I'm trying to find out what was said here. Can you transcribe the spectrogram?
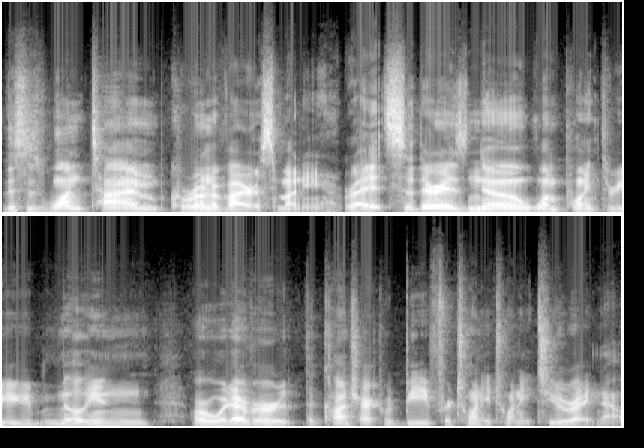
this is one time coronavirus money right? So there is no 1.3 million or whatever the contract would be for 2022 right now.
